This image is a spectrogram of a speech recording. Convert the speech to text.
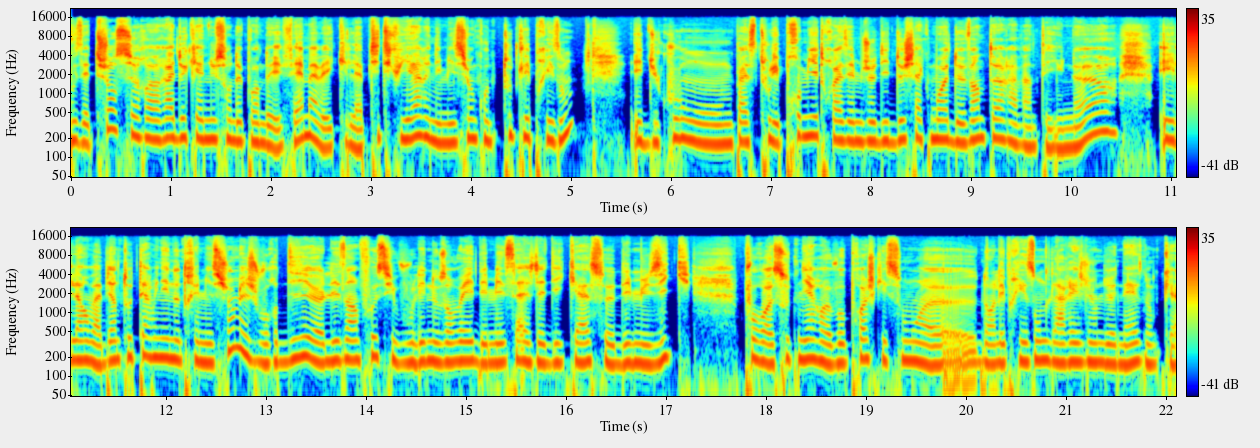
Vous êtes toujours sur euh, Radio Canus en 2.2 FM avec La Petite Cuillère, une émission contre toutes les prisons. Et du coup, on passe tous les premiers et troisièmes jeudis de chaque mois de 20h à 21h. Et là, on va bientôt terminer notre émission, mais je vous redis euh, les infos si vous voulez nous envoyer des messages, dédicaces, euh, des musiques pour soutenir vos proches qui sont dans les prisons de la région lyonnaise. Donc, euh,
